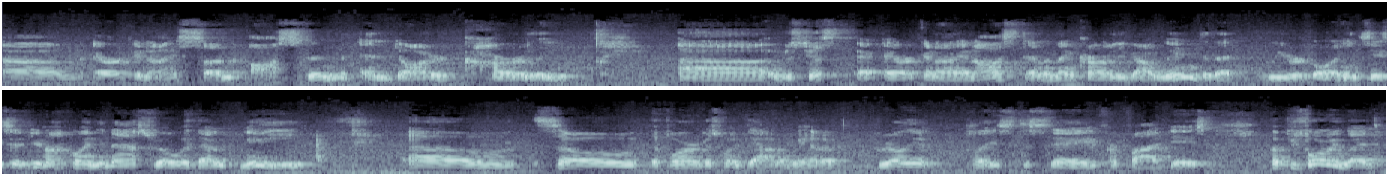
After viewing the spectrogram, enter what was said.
Um, Eric and I, son Austin and daughter Carly. Uh, it was just Eric and I in Austin, and then Carly got wind that we were going, and she said, "You're not going to Nashville without me." Um, so the four of us went down, and we had a brilliant place to stay for five days. But before we went,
